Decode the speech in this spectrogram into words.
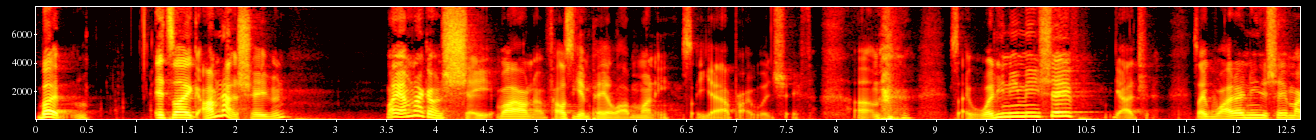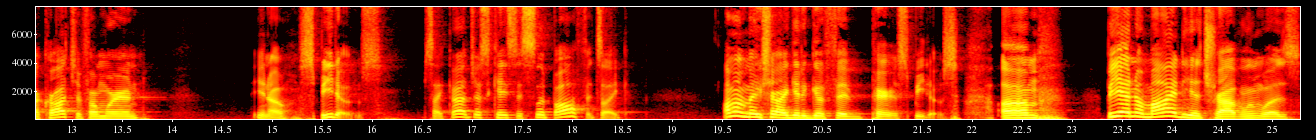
But it's like, I'm not shaving. Like, I'm not going to shave. Well, I don't know. If I was getting paid a lot of money, it's like, yeah, I probably would shave. Um, it's like, what do you need me to shave? Gotcha. It's like, why do I need to shave my crotch if I'm wearing, you know, Speedos? It's like, oh, just in case they slip off. It's like, I'm gonna make sure I get a good fit pair of speedos. Um, but yeah, no, my idea of traveling was,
